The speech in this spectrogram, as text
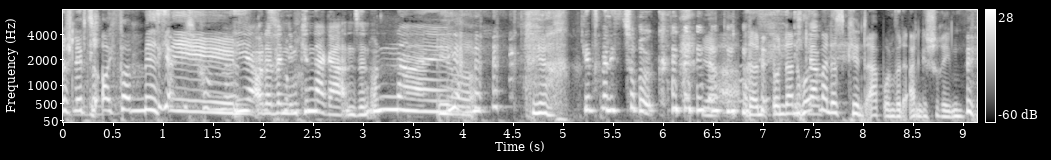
er schläft, so, oh, ich vermisse ihn. Ja, oder wenn die im Kindergarten sind. Oh nein, Ja. Ja. jetzt will ich zurück. ja. Und dann, und dann Ich holt glaub- man das Kind ab und wird angeschrien.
